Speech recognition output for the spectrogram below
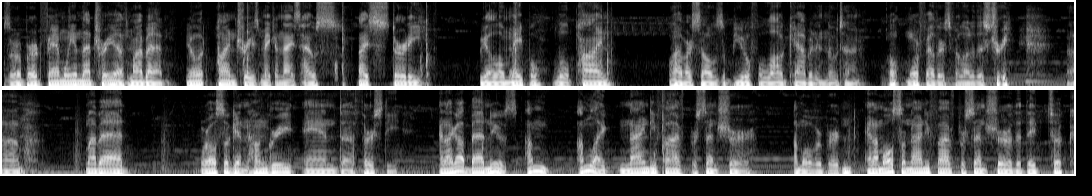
is there a bird family in that tree? That's my bad. You know what? Pine trees make a nice house. Nice, sturdy. We got a little maple, a little pine. We'll have ourselves a beautiful log cabin in no time. Oh, more feathers fell out of this tree. Um, my bad. We're also getting hungry and uh, thirsty, and I got bad news. I'm I'm like 95% sure I'm overburdened, and I'm also 95% sure that they took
